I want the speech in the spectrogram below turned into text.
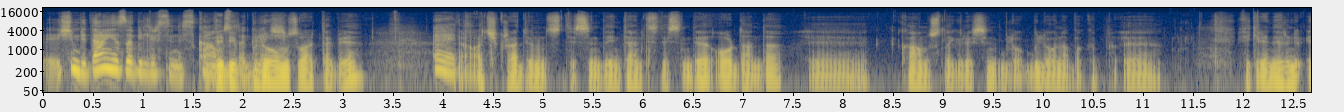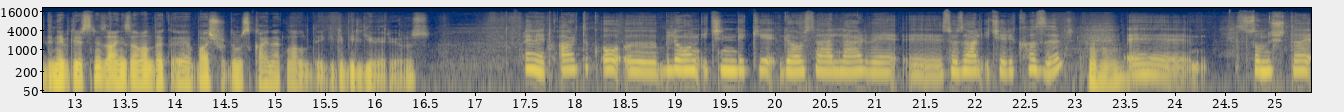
e, şimdiden yazabilirsiniz. Kamusla bir de bir blogumuz var tabii. Evet. Yani Açık Radyo'nun sitesinde, internet sitesinde oradan da e, Kamusla Güreş'in bloguna bakıp e, fikirlerini edinebilirsiniz. Aynı zamanda e, başvurduğumuz kaynaklarla ilgili bilgi veriyoruz. Evet artık o e, bloğun içindeki görseller ve e, sözel içerik hazır. Hı hı. E, sonuçta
